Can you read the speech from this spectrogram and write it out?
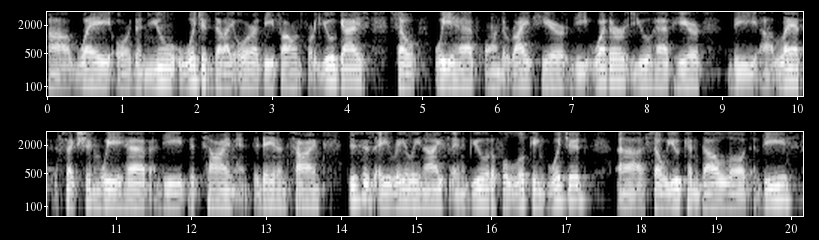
uh, way or the new widget that I already found for you guys. So we have on the right here the weather you have here the uh, left section we have the the time and the date and time. This is a really nice and beautiful looking widget uh, so you can download these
